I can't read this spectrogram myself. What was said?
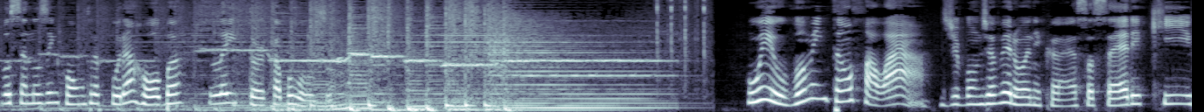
você nos encontra por arroba Leitor Cabuloso. Will, vamos então falar de Bom Dia Verônica, essa série que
